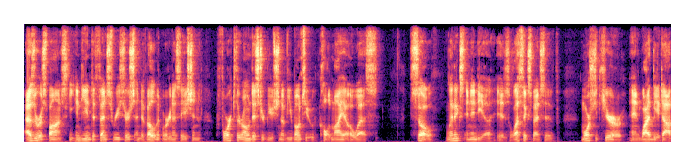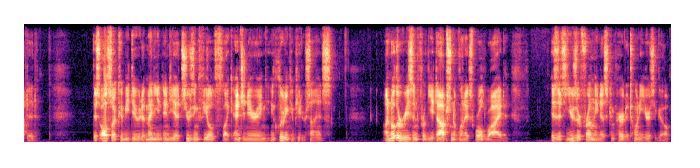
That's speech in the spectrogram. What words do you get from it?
As a response, the Indian Defense Research and Development Organization forked their own distribution of Ubuntu called Maya OS. So, Linux in India is less expensive, more secure, and widely adopted. This also could be due to many in India choosing fields like engineering, including computer science. Another reason for the adoption of Linux worldwide is its user friendliness compared to 20 years ago.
